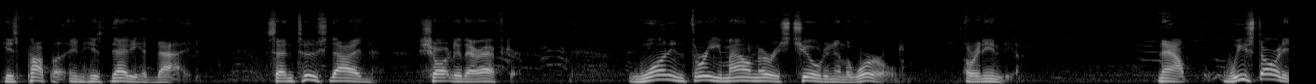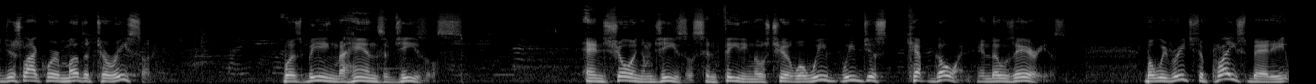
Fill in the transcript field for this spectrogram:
his papa, and his daddy had died. Santush died shortly thereafter. One in three malnourished children in the world are in India. Now, we started just like where Mother Teresa was being the hands of Jesus and showing them Jesus and feeding those children. Well, we, we've just kept going in those areas. But we've reached a place, Betty,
